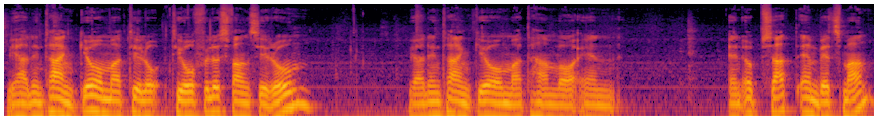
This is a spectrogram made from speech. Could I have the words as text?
Vi hade en tanke om att Teofilus fanns i Rom vi hade en tanke om att han var en, en uppsatt ämbetsman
